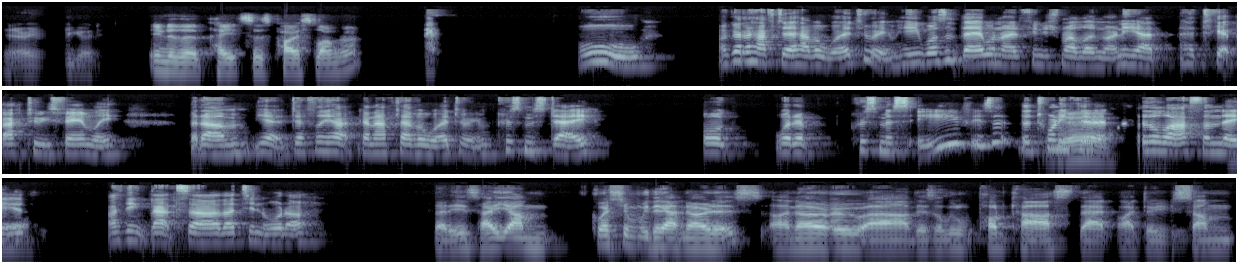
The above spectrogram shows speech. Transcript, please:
Very good. Into the pizzas post long run. Oh, I'm gonna have to have a word to him. He wasn't there when I'd finished my long run. He had had to get back to his family, but um, yeah, definitely gonna have to have a word to him. Christmas Day, or whatever. Christmas Eve is it? The twenty third, yeah. the last Sunday. Yeah. I think that's uh that's in order. That is. Hey, um, question without notice. I know uh, there's a little podcast that I do some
